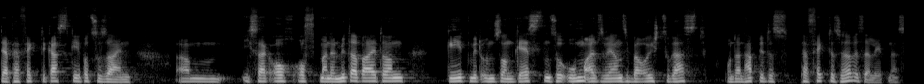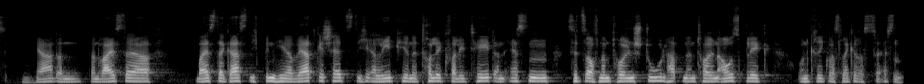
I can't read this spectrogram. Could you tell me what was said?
der perfekte Gastgeber zu sein. Ähm, ich sage auch oft meinen Mitarbeitern, geht mit unseren Gästen so um, als wären sie bei euch zu Gast. Und dann habt ihr das perfekte Serviceerlebnis. Ja, dann, dann weiß, der, weiß der Gast, ich bin hier wertgeschätzt, ich erlebe hier eine tolle Qualität an Essen, sitze auf einem tollen Stuhl, habe einen tollen Ausblick und kriege was Leckeres zu essen.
